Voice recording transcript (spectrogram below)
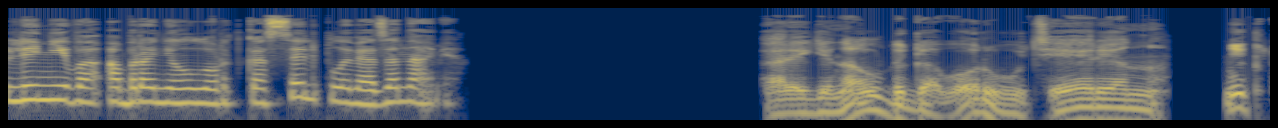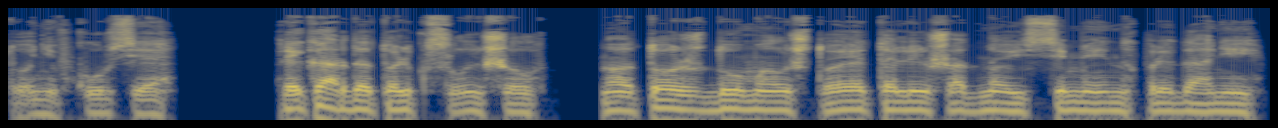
Лениво обронил лорд Кассель, плывя за нами. Оригинал договора утерян, никто не в курсе. Рикардо только слышал но тоже думал, что это лишь одно из семейных преданий.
